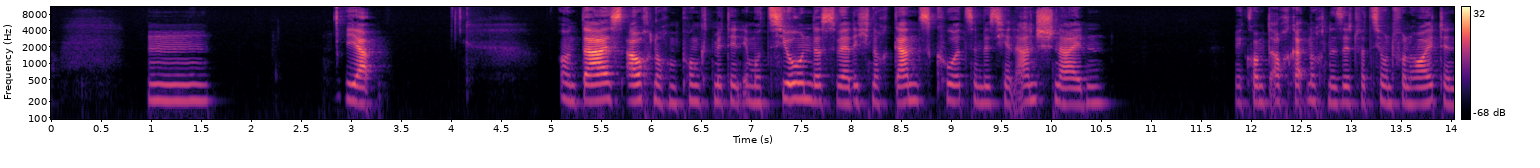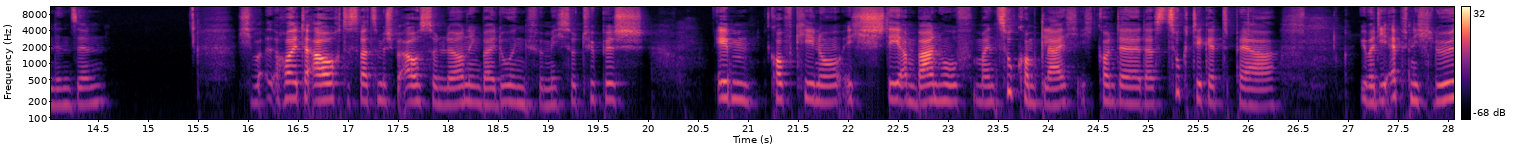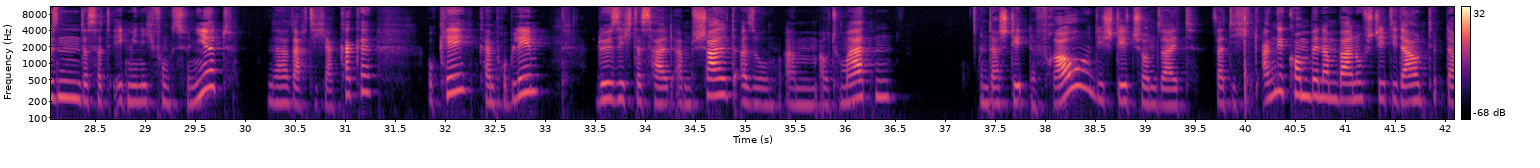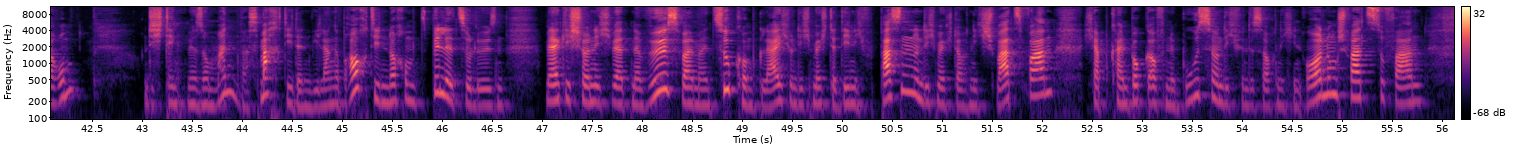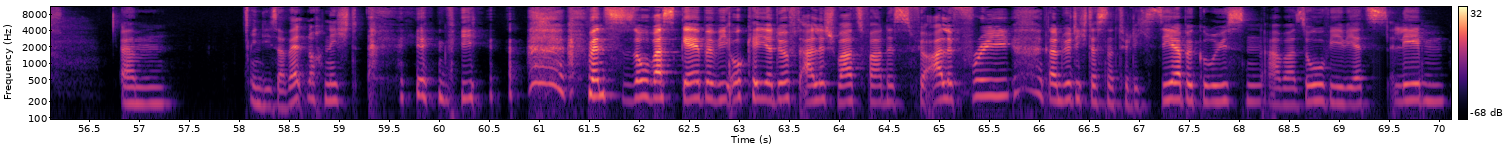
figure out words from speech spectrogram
Mm. Ja. Und da ist auch noch ein Punkt mit den Emotionen, das werde ich noch ganz kurz ein bisschen anschneiden. Mir kommt auch gerade noch eine Situation von heute in den Sinn. Ich, heute auch, das war zum Beispiel auch so ein Learning by Doing für mich, so typisch eben Kopfkino. Ich stehe am Bahnhof, mein Zug kommt gleich. Ich konnte das Zugticket per über die App nicht lösen, das hat irgendwie nicht funktioniert. Da dachte ich, ja, kacke, okay, kein Problem, löse ich das halt am Schalt, also am Automaten. Und da steht eine Frau, die steht schon seit, seit ich angekommen bin am Bahnhof, steht die da und tippt da rum. Und ich denke mir so, Mann, was macht die denn? Wie lange braucht die noch, um Bille zu lösen? Merke ich schon, ich werde nervös, weil mein Zug kommt gleich und ich möchte den nicht verpassen und ich möchte auch nicht schwarz fahren. Ich habe keinen Bock auf eine Buße und ich finde es auch nicht in Ordnung, schwarz zu fahren. Ähm, in dieser Welt noch nicht. Irgendwie wenn es sowas gäbe wie, okay, ihr dürft alle schwarz fahren, das ist für alle free, dann würde ich das natürlich sehr begrüßen. Aber so wie wir jetzt leben,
